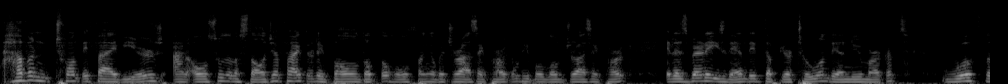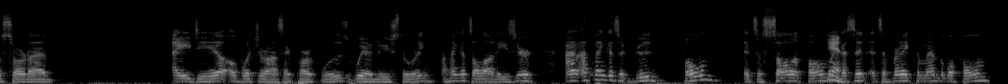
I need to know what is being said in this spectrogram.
Having 25 years and also the nostalgia factor, they balled up the whole thing about Jurassic Park, and people love Jurassic Park. It is very easy then to dip your toe into a new market with the sort of idea of what Jurassic Park was with a new story. I think it's a lot easier, and I think it's a good film. It's a solid film. Like I said, it's a very commendable film.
